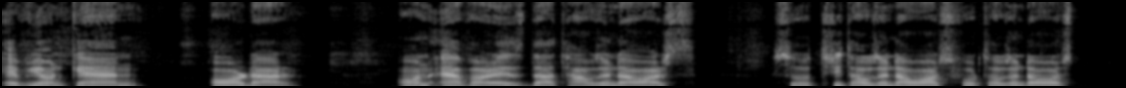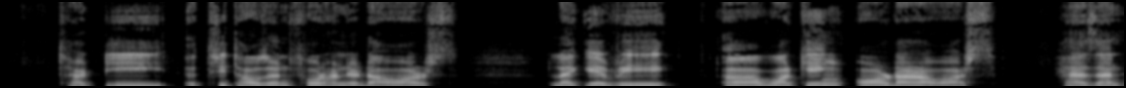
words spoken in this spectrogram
everyone can order on average the 1000 hours. So 3000 hours, 4000 hours, 30 uh, 3400 hours. Like every uh, working order hours has an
